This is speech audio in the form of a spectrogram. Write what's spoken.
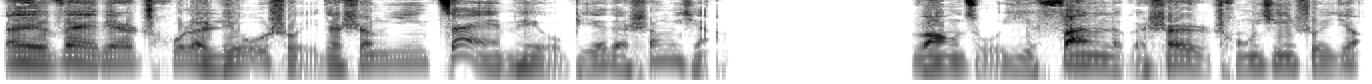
哎，外边除了流水的声音，再没有别的声响。汪祖义翻了个身重新睡觉。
